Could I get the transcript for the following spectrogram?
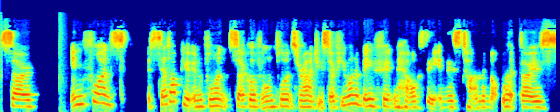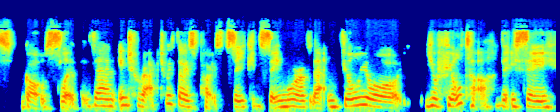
So influence set up your influence circle of influence around you. So if you want to be fit and healthy in this time and not let those goals slip, then interact with those posts so you can see more of that and fill your your filter that you see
